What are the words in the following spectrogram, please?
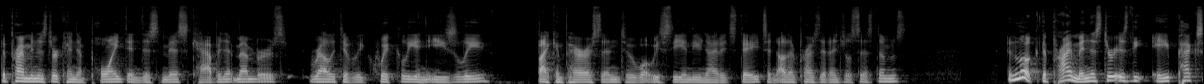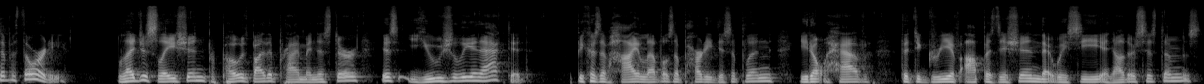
The prime minister can appoint and dismiss cabinet members relatively quickly and easily by comparison to what we see in the United States and other presidential systems. And look, the prime minister is the apex of authority. Legislation proposed by the prime minister is usually enacted. Because of high levels of party discipline, you don't have the degree of opposition that we see in other systems.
